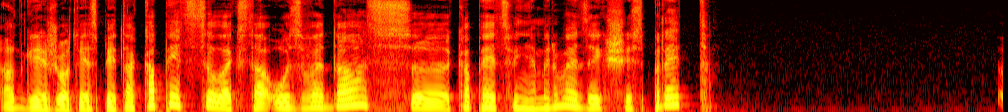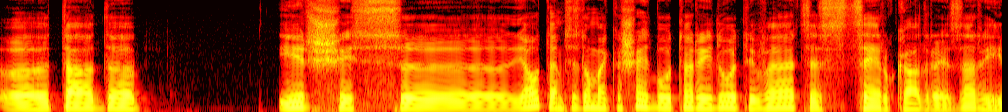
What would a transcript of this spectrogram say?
atgriežoties pie tā, kāpēc cilvēks tā uzvedās, kāpēc viņam ir vajadzīgs šis pret, tad ir šis jautājums. Es domāju, ka šeit būtu arī ļoti vērts. Es ceru, kādreiz arī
